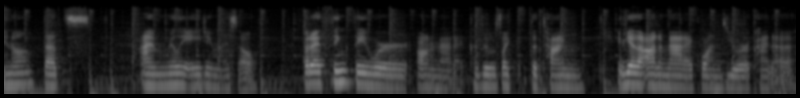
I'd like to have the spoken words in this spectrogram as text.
You know, that's I'm really aging myself, but I think they were automatic because it was like the time. If you had the automatic ones, you were kind of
